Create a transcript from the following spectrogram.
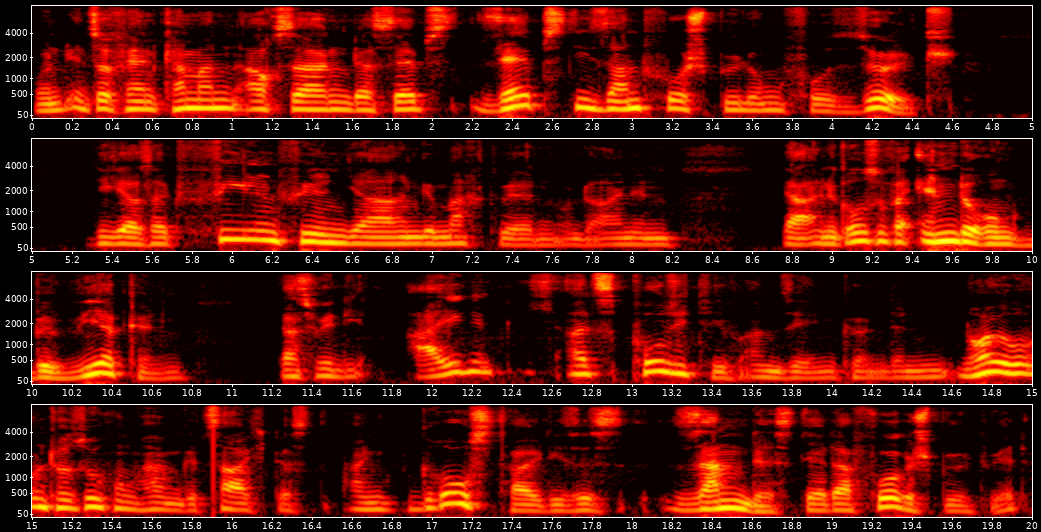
Und insofern kann man auch sagen, dass selbst, selbst die Sandvorspülungen vor Sylt die ja seit vielen, vielen Jahren gemacht werden und einen, ja, eine große Veränderung bewirken, dass wir die eigentlich als positiv ansehen können. Denn neuere Untersuchungen haben gezeigt, dass ein Großteil dieses Sandes, der da vorgespült wird,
